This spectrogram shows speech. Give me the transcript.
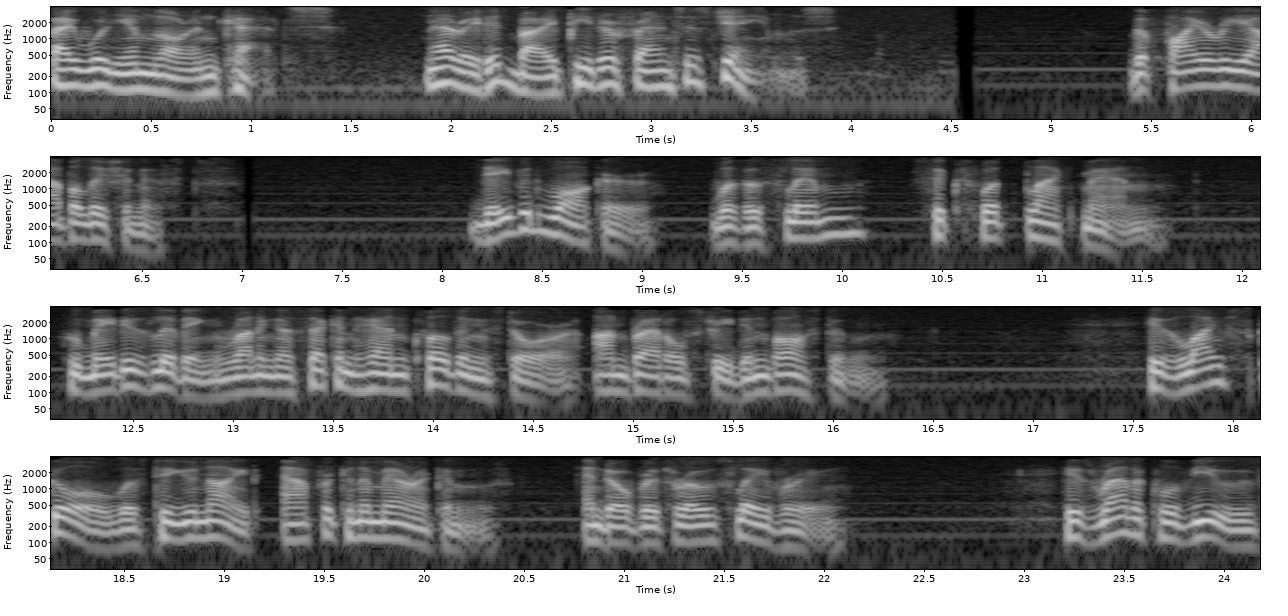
by William Loren Katz. Narrated by Peter Francis James. The Fiery Abolitionists. David Walker was a slim, six-foot black man who made his living running a second-hand clothing store on Brattle Street in Boston. His life's goal was to unite African Americans and overthrow slavery. His radical views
